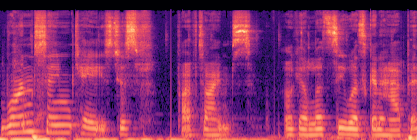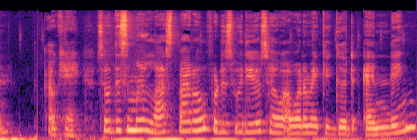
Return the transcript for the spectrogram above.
one same case, just five times. Okay, let's see what's gonna happen. Okay, so this is my last battle for this video, so I want to make a good ending.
